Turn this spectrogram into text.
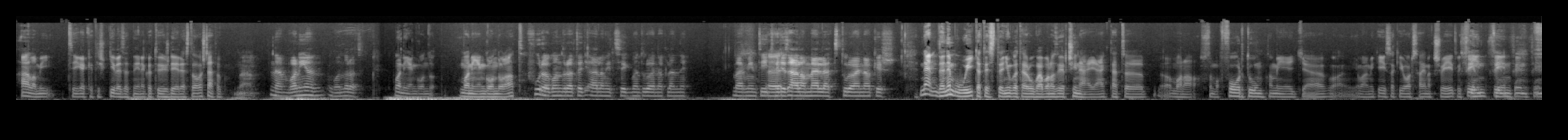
állami cégeket is kivezetnének a tőzsdére, ezt olvastátok? Nem. Nem, van ilyen gondolat? Van ilyen, gondol- van ilyen gondolat. Fura gondolat egy állami cégben tulajnak lenni. Mármint így, e... hogy az állam mellett tulajnak, és... Nem, de nem új, tehát ezt Nyugat-Európában azért csinálják, tehát uh, van a, azt a Fortum, ami egy uh, valami északi országnak svéd, vagy finn, finn, finn, finn,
